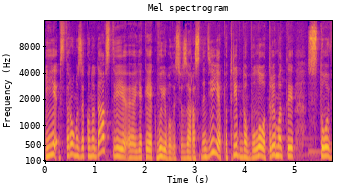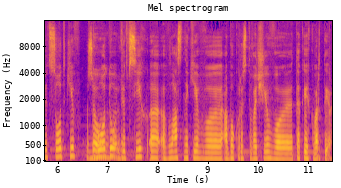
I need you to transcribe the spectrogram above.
І в старому законодавстві, е, яке як виявилося зараз не діє, потрібно було отримати 100% згоду від всіх е, власників е, або користувачів таких квартир.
